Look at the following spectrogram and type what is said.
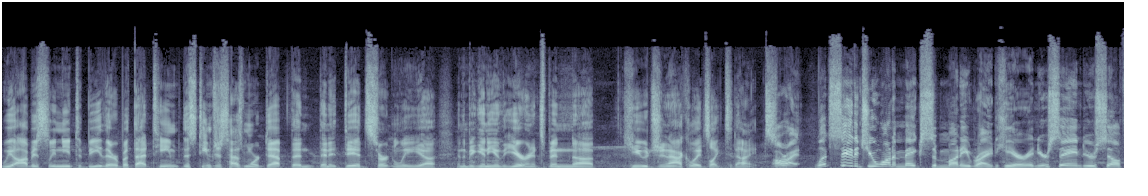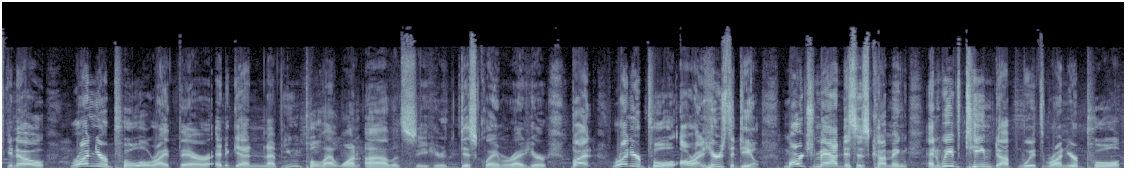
we obviously need to be there. But that team, this team just has more depth than than it did certainly uh, in the beginning of the year, and it's been. Uh, Huge in accolades like tonight. So- All right, let's say that you want to make some money right here, and you're saying to yourself, you know, run your pool right there. And again, if you can pull that one, uh, let's see here, disclaimer right here. But run your pool. All right, here's the deal March Madness is coming, and we've teamed up with Run Your Pool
